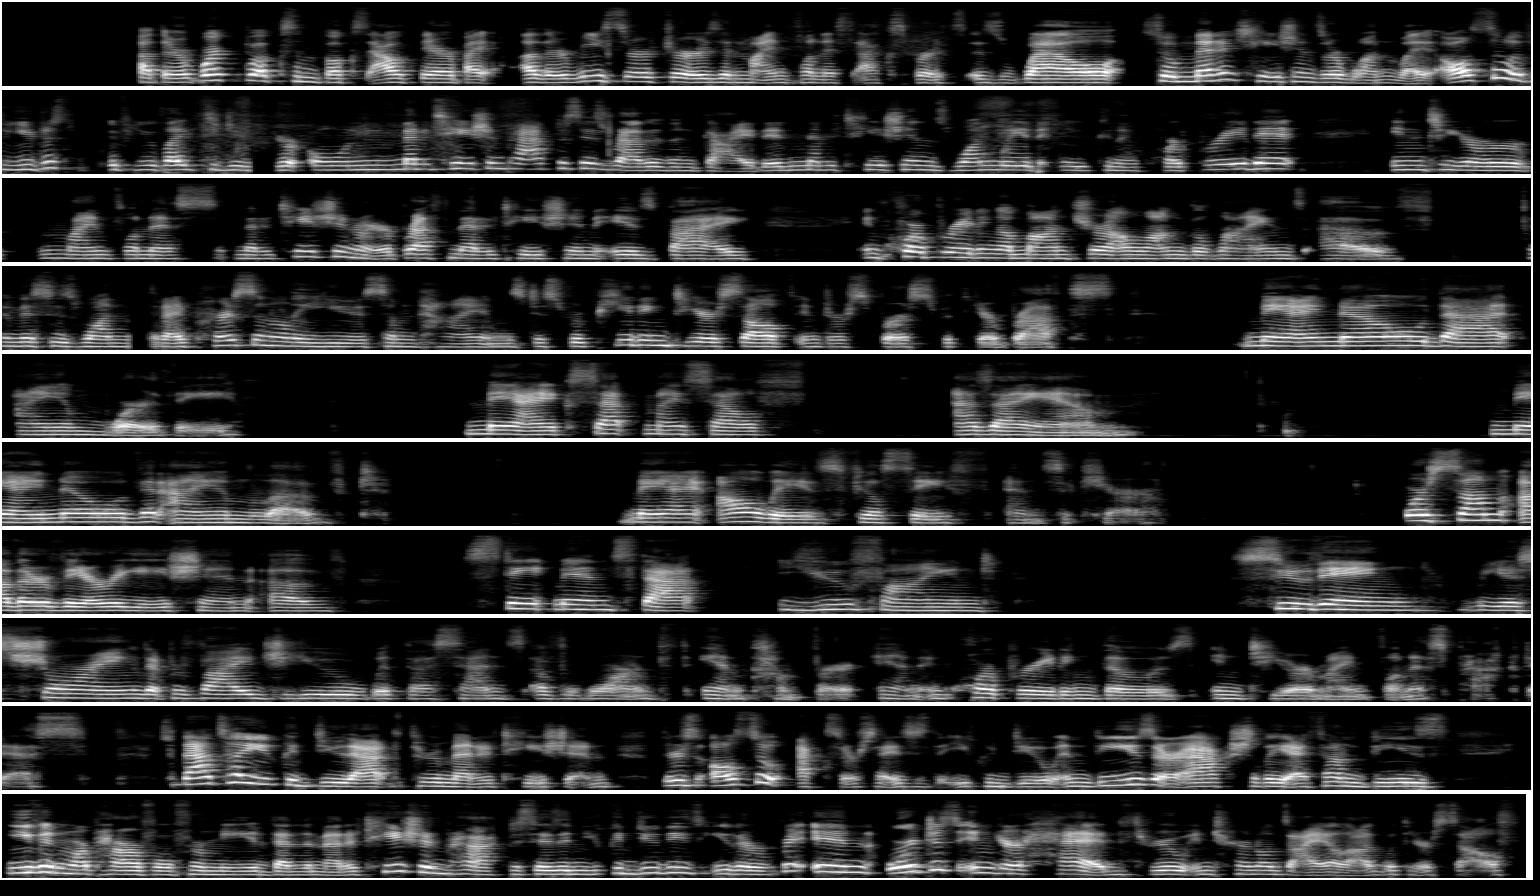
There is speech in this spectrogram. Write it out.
other workbooks and books out there by other researchers and mindfulness experts as well. So meditations are one way. Also, if you just if you like to do your own meditation practices rather than guided meditations, one way that you can incorporate it into your mindfulness meditation or your breath meditation is by incorporating a mantra along the lines of and this is one that I personally use sometimes, just repeating to yourself interspersed with your breaths. May I know that I am worthy. May I accept myself as I am. May I know that I am loved. May I always feel safe and secure or some other variation of statements that you find soothing, reassuring, that provides you with a sense of warmth and comfort, and incorporating those into your mindfulness practice. So that's how you could do that through meditation. There's also exercises that you can do, and these are actually, I found these even more powerful for me than the meditation practices. And you can do these either written or just in your head through internal dialogue with yourself.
